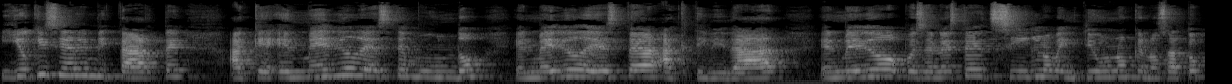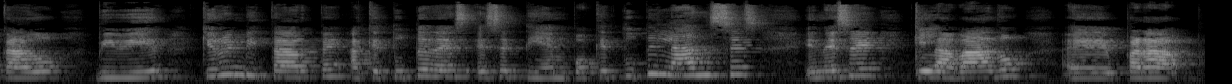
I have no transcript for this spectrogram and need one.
Y yo quisiera invitarte a que en medio de este mundo, en medio de esta actividad, en medio, pues en este siglo XXI que nos ha tocado vivir, quiero invitarte a que tú te des ese tiempo, que tú te lances en ese clavado eh, para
